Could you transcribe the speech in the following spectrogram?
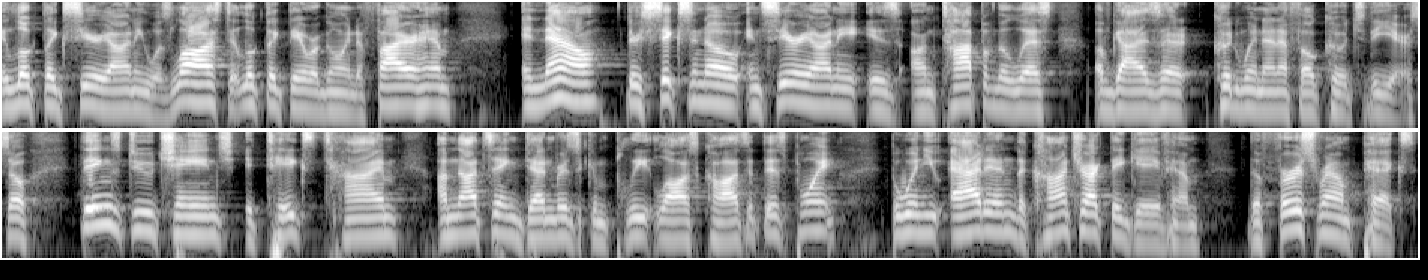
It looked like Sirianni was lost. It looked like they were going to fire him. And now they're 6 and 0 and Sirianni is on top of the list of guys that could win NFL coach of the year. So things do change. It takes time. I'm not saying Denver's a complete lost cause at this point, but when you add in the contract they gave him, the first round picks,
